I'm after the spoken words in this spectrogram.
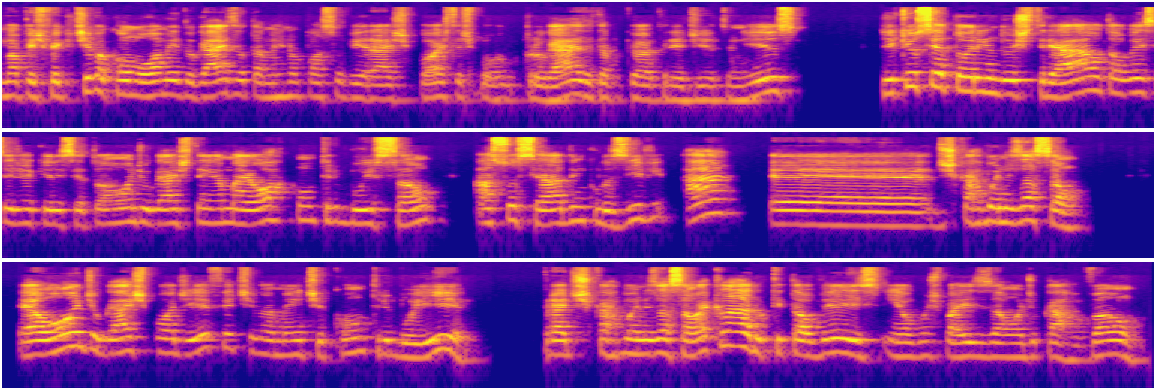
uma perspectiva, como homem do gás, eu também não posso virar as costas para o gás, até porque eu acredito nisso, de que o setor industrial talvez seja aquele setor onde o gás tem a maior contribuição associado, inclusive, à é, descarbonização. É onde o gás pode efetivamente contribuir para a descarbonização. É claro que talvez em alguns países onde o carvão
